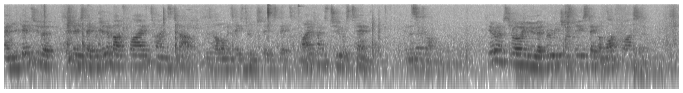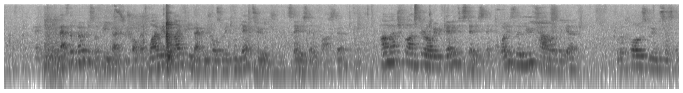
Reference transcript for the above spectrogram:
And you get to the steady state within about 5 times tau. This is how long it takes to reach steady state. 5 times 2 was 10 in this example. Here I'm showing you that we're reaching steady state a lot faster. And that's the purpose of feedback control. That's why we apply feedback control, so we can get to steady state faster. How much faster are we getting to steady state? What is the new tau over here for the closed loop system?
